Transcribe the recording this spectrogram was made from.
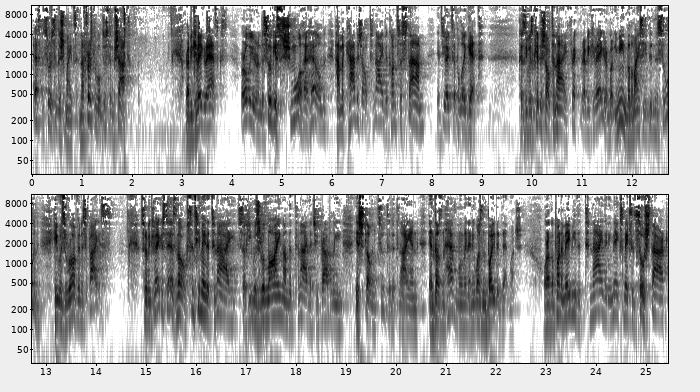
That's the source of the Shmaitz. Now first of all, just in Pshat. Rabbi Akiva Eiger asks, earlier in the Sugis Shmuel had held, Hamakadosh al Tanai, the Konsa Stam, it's Yoitzep get. Because he was Kiddush al Tanai, Rabbi Akiva Eiger, but he mean, but the Maisi he did Nisuin, he was Rav in his bias. So Rabbi Akiva Eiger says, no, since he made a Tanai, so he was relying on the Tanai that she probably is stolen to to the Tanai and, and doesn't have movement and he wasn't baited that much. Or Agapana, maybe the Tanai that he makes makes it so stark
